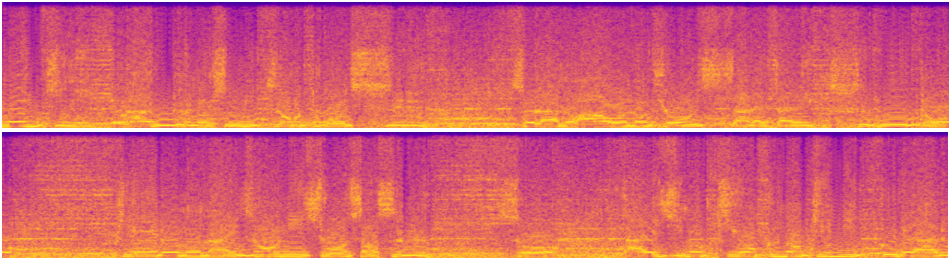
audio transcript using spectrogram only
年期にドラッグの秘密を透視する空の青の表出された X ルートをの内臓に照射する。そう。胎児の記憶のギミックである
